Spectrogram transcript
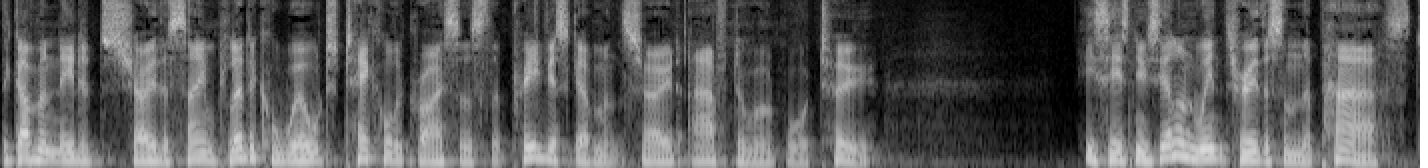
The government needed to show the same political will to tackle the crisis that previous governments showed after World War II. He says New Zealand went through this in the past.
